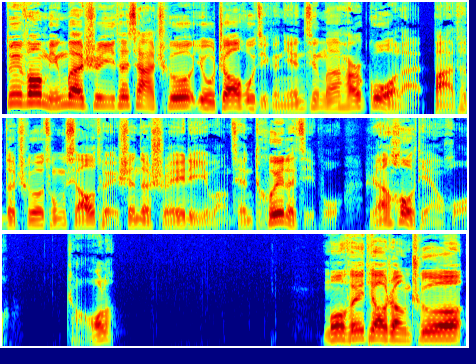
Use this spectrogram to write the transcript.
对方明白示意他下车，又招呼几个年轻男孩过来，把他的车从小腿深的水里往前推了几步，然后点火，着了。莫非跳上车，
